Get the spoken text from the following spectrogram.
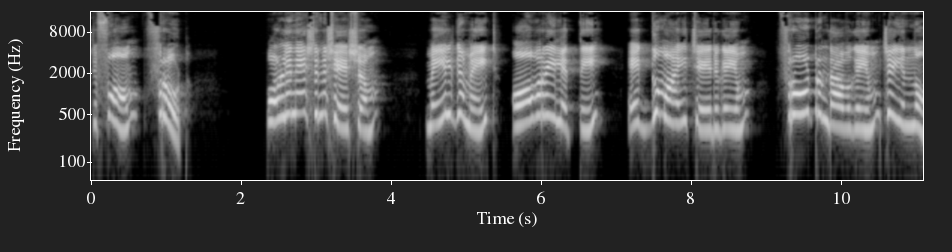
to form fruit പോളിനേഷന് ശേഷം മെയിൽ ഗമേറ്റ് ഓവറിയിലെത്തി എഗ്ഗുമായി ചേരുകയും ഫ്രൂട്ട് ഉണ്ടാവുകയും ചെയ്യുന്നു.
